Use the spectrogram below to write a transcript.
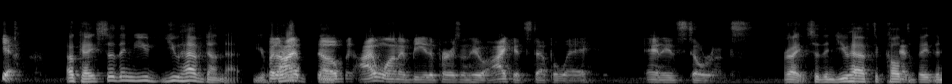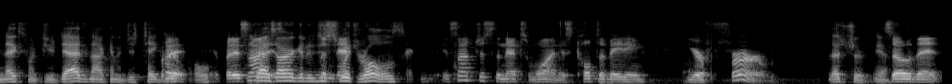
Yeah. Okay, so then you you have done that. Your But I no, but I want to be the person who I could step away, and it still runs. right. So then you have to cultivate the next one because your dad's not going to just take your role. but it's You not. guys it's aren't going to just switch roles. one. It's not just the next one. It's cultivating your firm That's true. Yeah. so that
